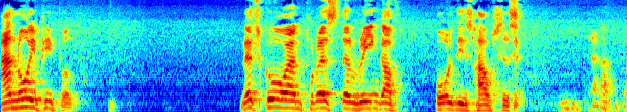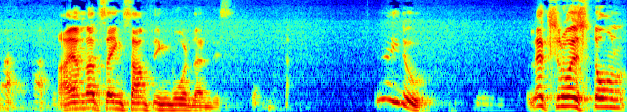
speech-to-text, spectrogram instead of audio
annoy people. Let's go and press the ring of all these houses. I am not saying something more than this. They do. Let's throw a stone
